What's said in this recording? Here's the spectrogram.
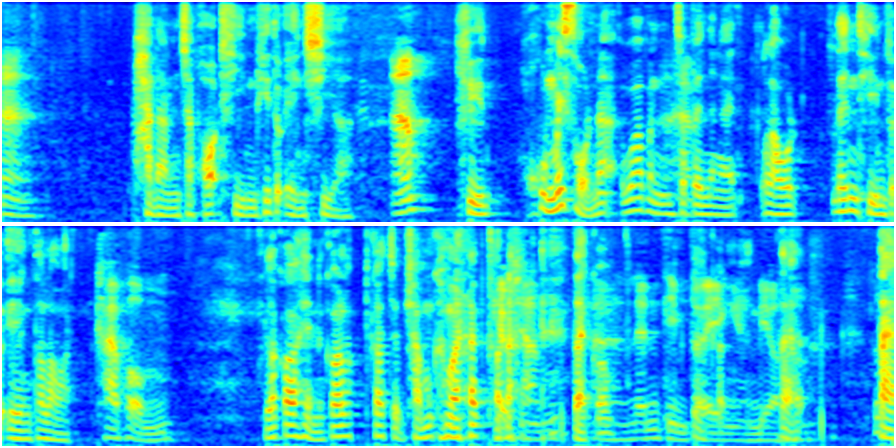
อ่าพนันเฉพาะทีมที่ตัวเองเชียร์เอ้าคือ คุณไม่สนอะว่ามันครัจะบเป็นยังไงเราเล่นทีมตัวเองตลอดครับผม แล้วก็เห็นก็ก็เจ็บช้ำกันมานักต่อเก็บนักช้ำแต่ก็อ่าเล่นทีมตัวเองอย่างเดียวแต่แต่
